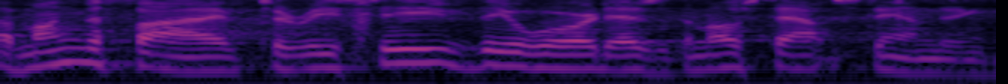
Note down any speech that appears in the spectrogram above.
among the five to receive the award as the most outstanding.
